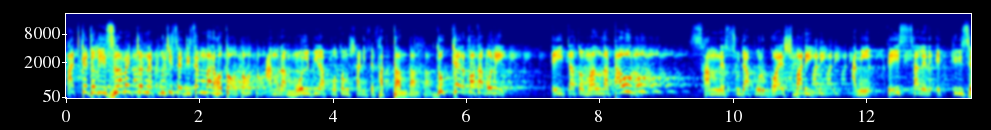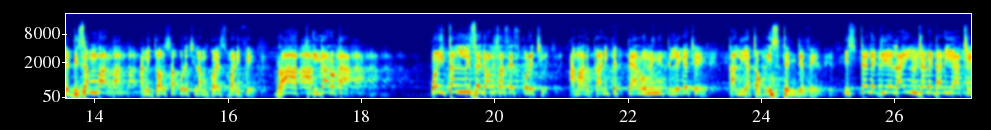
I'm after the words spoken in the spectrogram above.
আজকে যদি ইসলামের জন্য পঁচিশে ডিসেম্বর হতো, আমরা মৌলবীরা প্রথম সারিতে থাকতাম। দুঃখের কথা বলি, এইটা তো মালদা টাউন। সামনে সুজাপুর গয়েশ বাড়ি। আমি তেইশ সালের একত্রিশে ডিসেম্বর, আমি জলসা করেছিলাম গয়েশ বাড়িতে। রাত এগারোটা পঁয়তাল্লিশে জলসা শেষ করেছি। আমার গাড়িতে ১৩ মিনিট লেগেছে কালিয়াচক স্ট্যান্ড যেতে। স্ট্যান্ডে গিয়ে লাইন জ্যামে দাঁড়িয়ে আছি।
